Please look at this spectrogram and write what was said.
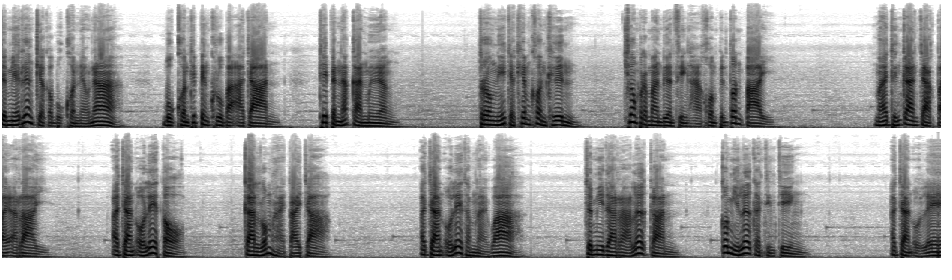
จะมีเรื่องเกี่ยวกับบุคคลแนวหน้า บุคคลที่เป็นครูบาอาจารย์ ที่เป็นนักการเมือง ตรงนี้จะเข้มข้นขึ้น ช่วงประมาณเดือนสิงหาคมเป็นต้นไป หมายถึงการจากไปอะไร อาจารย์โอเล่ตอบ การล้มหายตายจาก อาจารย์โอเล่ทำนายว่า จะมีดาราเลิกกัน ก็มีเลิกกันจริง ๆ อาจารย์โอเล่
